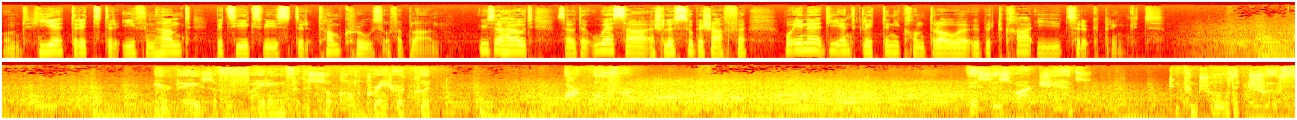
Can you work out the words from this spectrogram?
Und hier tritt der Ethan Hunt bzw. der Tom Cruise auf den Plan. Unser Held soll den USA einen Schlüssel beschaffen, wo ihnen die entglittene Kontrolle über die KI zurückbringt. Your days of fighting for the so-called greater good This is our chance to control the truth,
